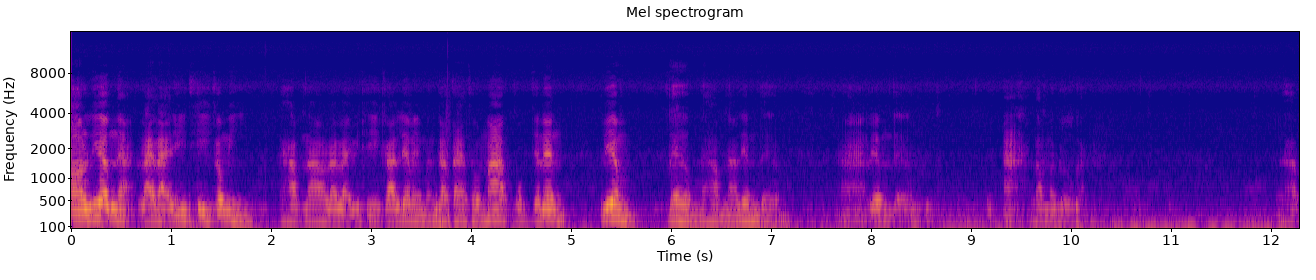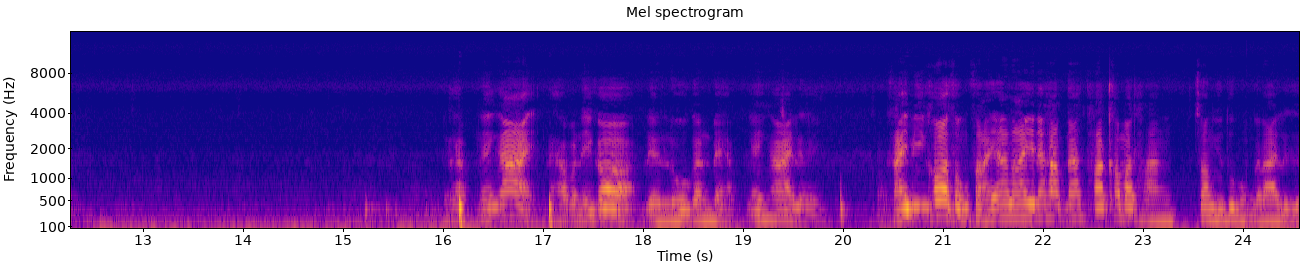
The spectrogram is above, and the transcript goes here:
ตอนเลี่ยมเนี่ยหลาย ๆ วิธีก็มีนะครับนะหลาย ๆ วิธีการเลี่ยมไม่เหมือนกันแต่ส่วนมากผมจะเล่นเลี่ยมเดิมนะครับนะเลี่ยมเดิมอ่าเลี่ยมเดิมอะเรามาดูกันนะครับนะครับง่ายๆนะครับ วันนี้ก็เรียนรู้กันแบบง่าย ๆ เลย ใครมีข้อสงสัยอะไรนะครับนะทักเข้ามาทางช่อง YouTube ผมก็ได้ หรือ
